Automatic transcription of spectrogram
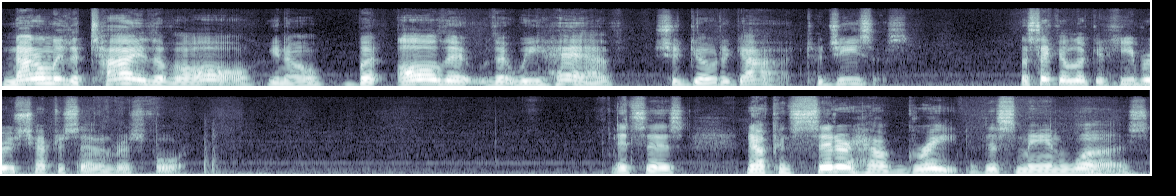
Not only the tithe of all, you know, but all that, that we have should go to God, to Jesus. Let's take a look at Hebrews chapter 7, verse 4. It says, Now consider how great this man was,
